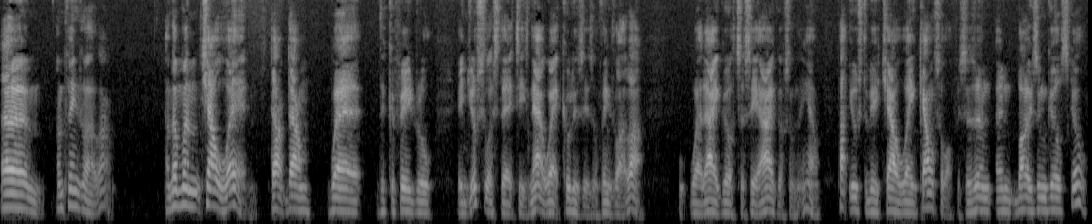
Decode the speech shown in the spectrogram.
Um, and things like that. And then when Chald Lane, down down where the cathedral industrial estate is now, where Cuddies is and things like that, where I go to see Argos and you know, that used to be Chald Lane council officers and, and boys and girls school.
